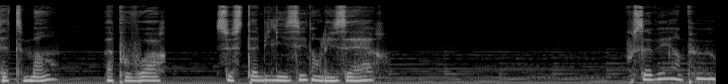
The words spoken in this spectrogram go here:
cette main va pouvoir se stabiliser dans les airs. Vous savez, un peu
